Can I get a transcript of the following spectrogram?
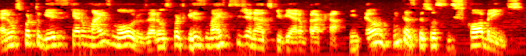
eram os portugueses que eram mais mouros, eram os portugueses mais miscigenados que vieram para cá. Então, muitas pessoas descobrem isso.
